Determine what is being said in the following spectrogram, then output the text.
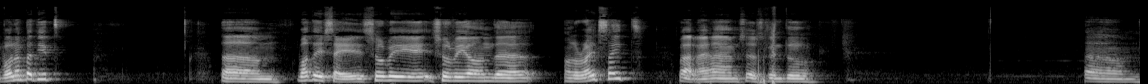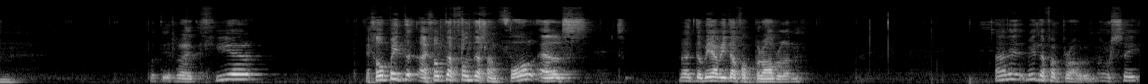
Bon appetit. Um, what do you say? Should we, should we on the on the right side? Well, I'm just going to um, put it right here. I hope it. I hope the phone doesn't fall, else it's going to be a bit of a problem. A bit of a problem, I will say.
